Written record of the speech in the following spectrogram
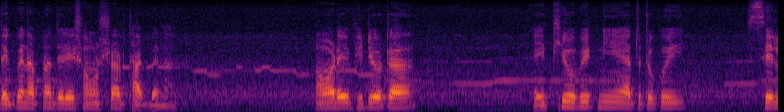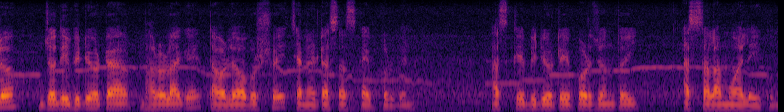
দেখবেন আপনাদের এই সমস্যা আর থাকবে না। আমার এই ভিডিওটা, এই থিওভিট নিয়ে এতটুকুই ছিল। যদি ভিডিওটা ভালো লাগে, তাহলে অবশ্যই চ্যানেলটা সাবস্ক্রাইব করবেন। আজকে ভিডিওটা এ পর্যন্তই। আসসালামু আলাইকুম।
